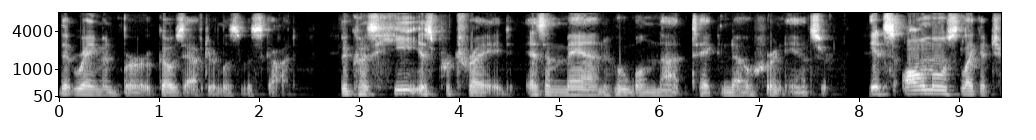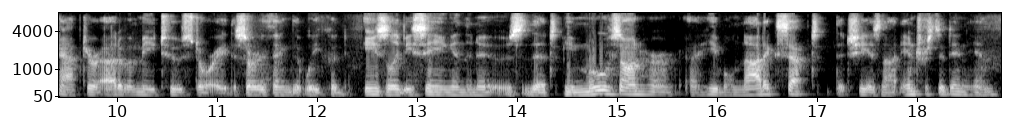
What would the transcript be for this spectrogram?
that Raymond Burr goes after Elizabeth Scott. Because he is portrayed as a man who will not take no for an answer it's almost like a chapter out of a Me Too story, the sort of thing that we could easily be seeing in the news. That he moves on her, uh, he will not accept that she is not interested in him.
